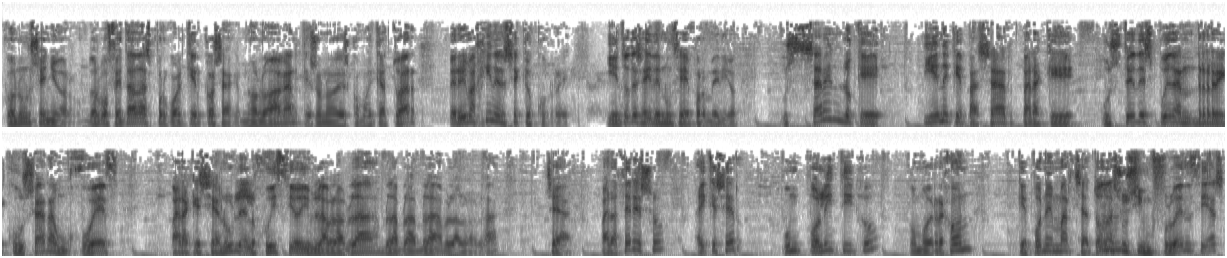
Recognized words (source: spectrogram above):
con un señor, dos bofetadas por cualquier cosa, que no lo hagan, que eso no es como hay que actuar, pero imagínense qué ocurre. Y entonces hay denuncia de por medio. Us- ¿Saben lo que tiene que pasar para que ustedes puedan recusar a un juez para que se anule el juicio y bla bla bla bla bla bla bla bla bla? O sea, para hacer eso hay que ser un político como Errejón que pone en marcha todas sus influencias,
